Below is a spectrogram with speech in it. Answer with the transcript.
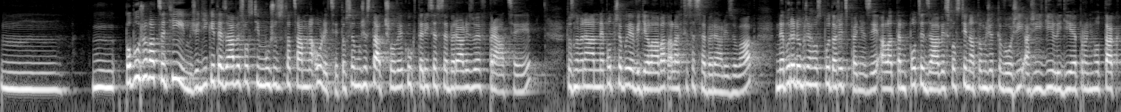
Mm, pobuřovat se tím, že díky té závislosti můžu zůstat sám na ulici, to se může stát člověku, který se seberealizuje v práci, to znamená, nepotřebuje vydělávat, ale chce se seberealizovat. Nebude dobře hospodařit s penězi, ale ten pocit závislosti na tom, že tvoří a řídí lidi, je pro něho tak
